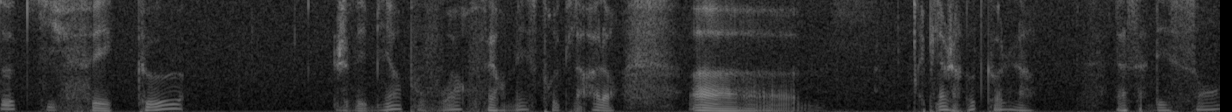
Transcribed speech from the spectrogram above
ce qui fait que je vais bien pouvoir fermer ce truc là alors euh, et puis là j'ai un autre col là. Là ça descend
